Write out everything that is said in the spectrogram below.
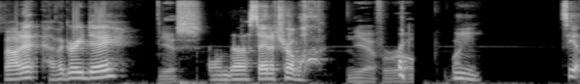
About it. Have a great day Yes. and uh, stay out of trouble. Yeah, for real. Mm. See ya.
